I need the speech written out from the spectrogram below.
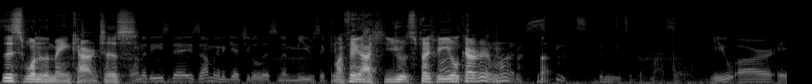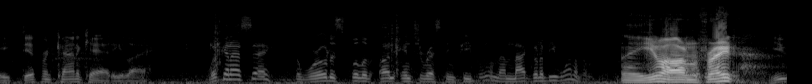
This is one of the main characters. One of these days, I'm gonna get you to listen to music. I think that's you supposed to be your character. Right? Speaks the music of my soul. You are a different kind of cat, Eli. What can I say? The world is full of uninteresting people, and I'm not going to be one of them. There you are, I'm afraid. You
